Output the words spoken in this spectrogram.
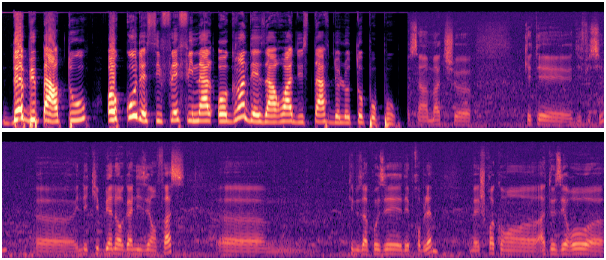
Deux buts partout au coup de sifflet final au grand désarroi du staff de l'Autopopo. C'est un match euh, qui était difficile, euh, une équipe bien organisée en face, euh, qui nous a posé des problèmes. Mais je crois qu'à 2-0,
